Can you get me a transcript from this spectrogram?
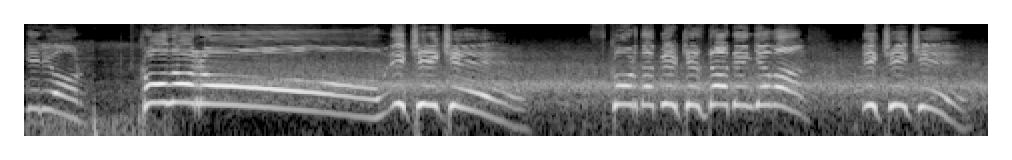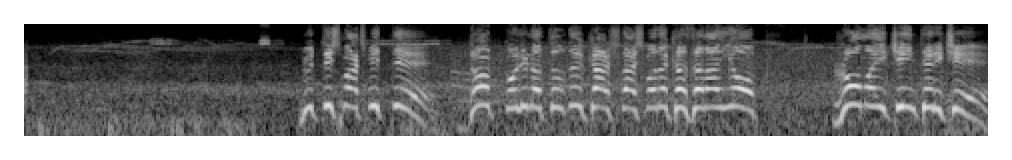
Geliyor. Kolarov 2-2. Skorda bir kez daha denge var. 2-2. Müthiş maç bitti. 4 golün atıldığı karşılaşmada kazanan yok. Roma 2 Inter 2.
